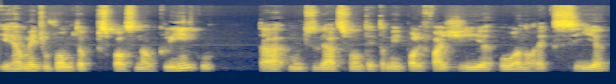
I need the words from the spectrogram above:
e, realmente o vômito é o principal sinal clínico, tá? Muitos gatos vão ter também polifagia ou anorexia,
